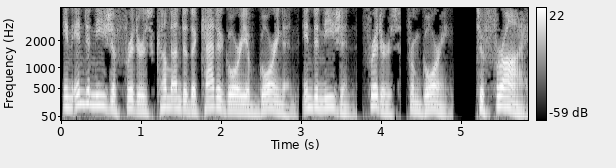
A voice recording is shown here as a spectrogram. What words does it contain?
In Indonesia fritters come under the category of gorengan Indonesian, fritters, from goreng to fry",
